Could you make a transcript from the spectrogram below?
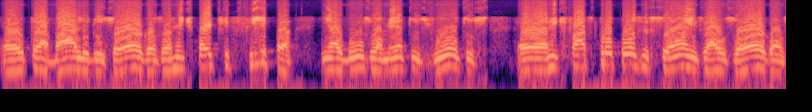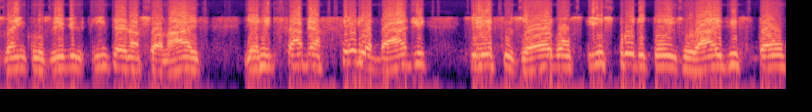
é, o trabalho dos órgãos, a gente participa em alguns momentos juntos, é, a gente faz proposições aos órgãos, né, inclusive internacionais, e a gente sabe a seriedade que esses órgãos e os produtores rurais estão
